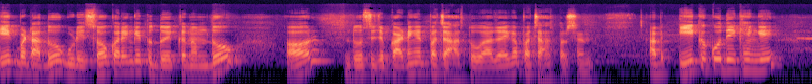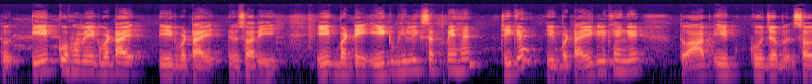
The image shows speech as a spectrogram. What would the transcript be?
एक बटा दो गुड़े सौ करेंगे तो दो एक का नम दो और दो से जब काटेंगे तो पचास तो आ जाएगा पचास परसेंट। अब एक को देखेंगे। तो एक को हम एक बटा एक बटा सॉरी एक बटे एक भी लिख सकते हैं, ठीक है? एक बटा एक लिखेंगे तो आप एक को जब सौ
